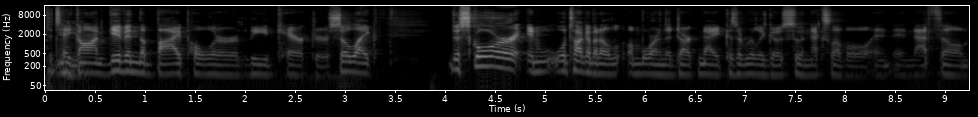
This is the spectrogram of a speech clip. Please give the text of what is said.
to take Mhm. on, given the bipolar lead character. So, like, the score, and we'll talk about it more in the Dark Knight because it really goes to the next level in, in that film.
